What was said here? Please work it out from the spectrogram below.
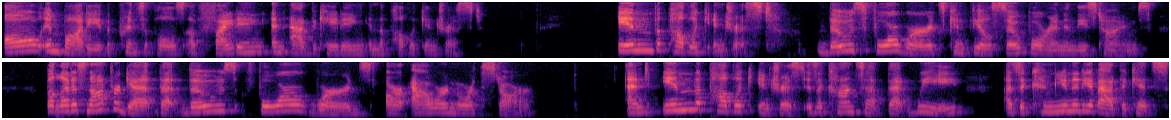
All embody the principles of fighting and advocating in the public interest. In the public interest, those four words can feel so foreign in these times. But let us not forget that those four words are our North Star. And in the public interest is a concept that we, as a community of advocates,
